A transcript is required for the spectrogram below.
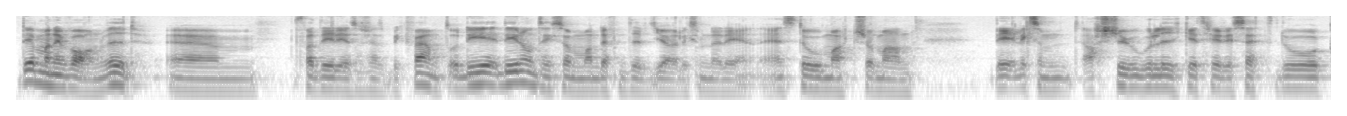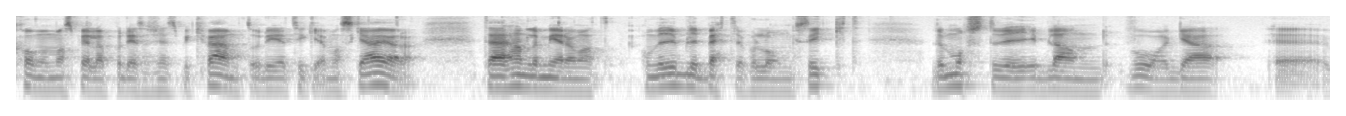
det man är van vid. Ehm, för att det är det som känns bekvämt och det, det är någonting som man definitivt gör liksom när det är en stor match och man det är liksom ja, 20 lika i tredje set. Då kommer man spela på det som känns bekvämt och det tycker jag man ska göra. Det här handlar mer om att om vi vill bli bättre på lång sikt då måste vi ibland våga eh,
